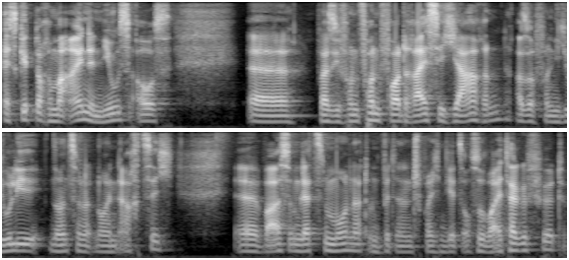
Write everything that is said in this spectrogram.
Es gibt auch immer eine News aus, äh, quasi von, von vor 30 Jahren, also von Juli 1989, äh, war es im letzten Monat und wird dann entsprechend jetzt auch so weitergeführt.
